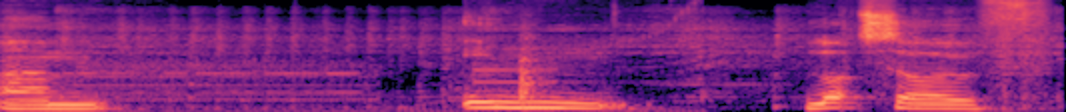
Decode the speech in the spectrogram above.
Um, in lots of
